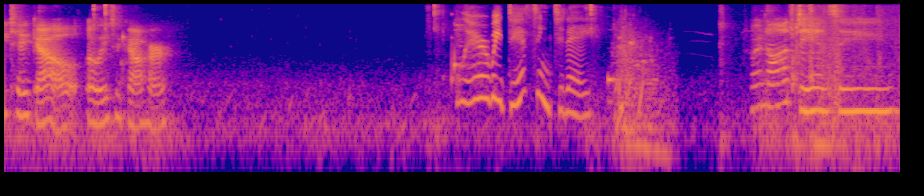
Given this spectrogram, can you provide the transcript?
We take out? Oh, we took out her. Where are we dancing today? We're not dancing.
